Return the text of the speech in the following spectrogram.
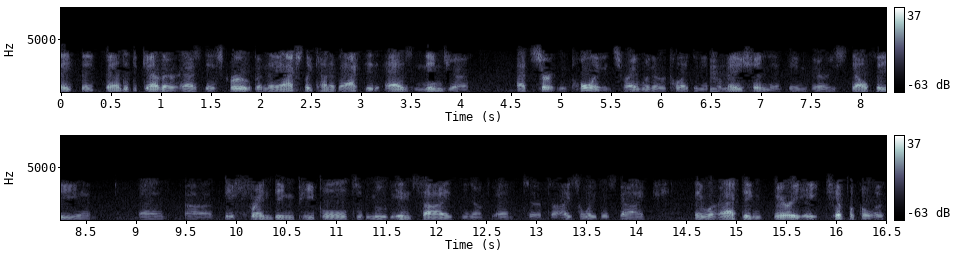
they they banded together as this group, and they actually kind of acted as ninja at certain points, right, where they were collecting Mm-hmm. information and being very stealthy and and uh, befriending people to move inside, you know, and to, to isolate this guy. They were acting very atypical of,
